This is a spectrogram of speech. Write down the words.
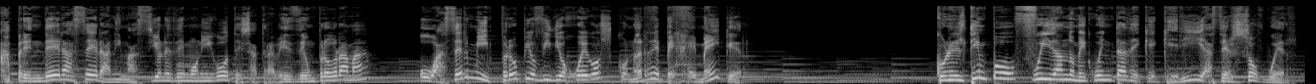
Aprender a hacer animaciones de monigotes a través de un programa o hacer mis propios videojuegos con RPG Maker. Con el tiempo fui dándome cuenta de que quería hacer software,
